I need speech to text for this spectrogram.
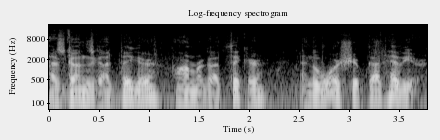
As guns got bigger, armor got thicker, and the warship got heavier.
